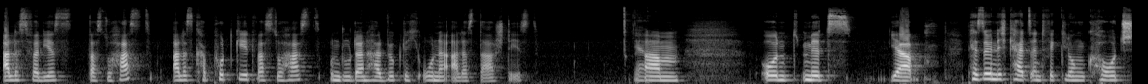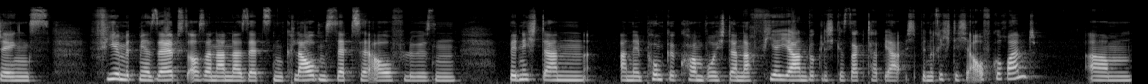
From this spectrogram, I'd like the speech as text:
alles verlierst, was du hast, alles kaputt geht, was du hast und du dann halt wirklich ohne alles dastehst. Ja. Ähm, und mit ja, Persönlichkeitsentwicklung, Coachings, viel mit mir selbst auseinandersetzen, Glaubenssätze auflösen, bin ich dann an den Punkt gekommen, wo ich dann nach vier Jahren wirklich gesagt habe, ja, ich bin richtig aufgeräumt. Ähm,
